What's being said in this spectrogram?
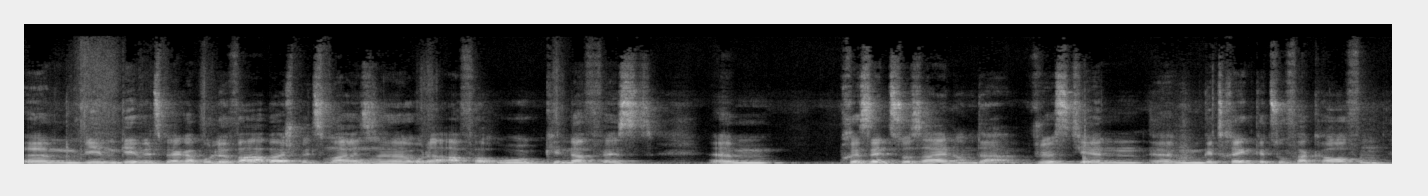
ähm, wie im Gewelsberger Boulevard beispielsweise mhm. oder AVU Kinderfest, ähm, präsent zu sein, um da Würstchen, ähm, Getränke zu verkaufen.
